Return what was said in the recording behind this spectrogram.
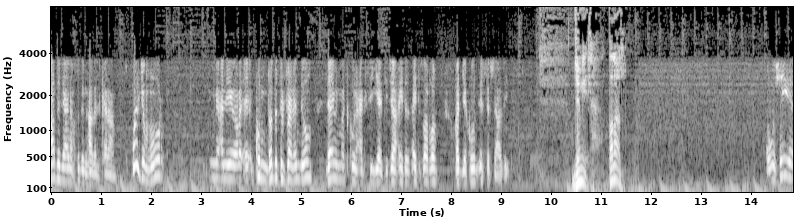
هذا اللي أنا اقصده من هذا الكلام. والجمهور يعني يكون ردة الفعل عندهم دائما ما تكون عكسية تجاه أي تصرف قد يكون استفزازي. جميل. طلال. أول شيء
